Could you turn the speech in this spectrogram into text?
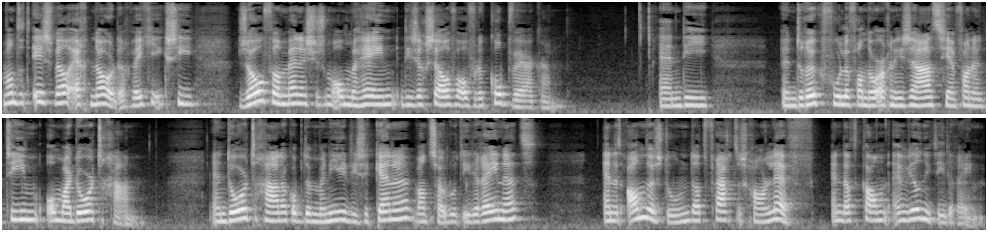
Want het is wel echt nodig. Weet je, ik zie zoveel managers om me heen die zichzelf over de kop werken. En die een druk voelen van de organisatie en van hun team om maar door te gaan. En door te gaan ook op de manier die ze kennen, want zo doet iedereen het. En het anders doen, dat vraagt dus gewoon lef. En dat kan en wil niet iedereen.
